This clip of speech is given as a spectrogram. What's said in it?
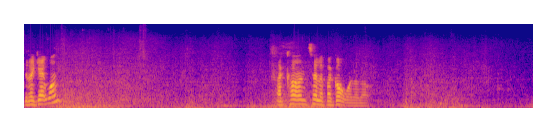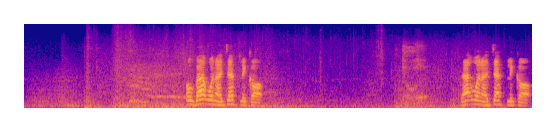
Did I get one? I can't tell if I got one or not. Oh, that one I definitely got. That one I definitely got.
